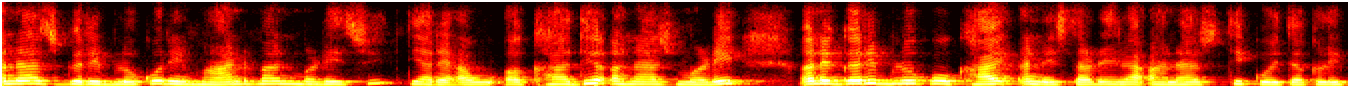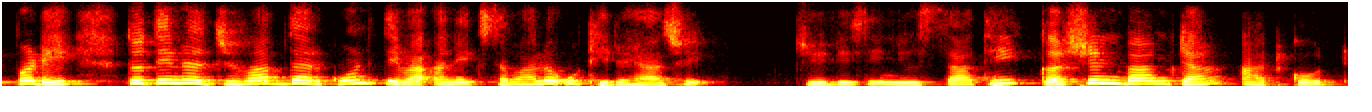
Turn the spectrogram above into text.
અનાજ ગરીબ લોકોને માંડ માંડ મળે છે, ત્યારે આવું અખાદ્ય અનાજ મળે અને ગરીબ લોકો ખાય અને સડેલા અનાજથી કોઈ તકલીફ પડે, તો તેના જવાબદાર કોણ તેવા અનેક સવાલો ઉઠી રહ્યા છે. જીડીસી ન્યૂઝ સાથે કરશન બામટા, આટકોટ.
